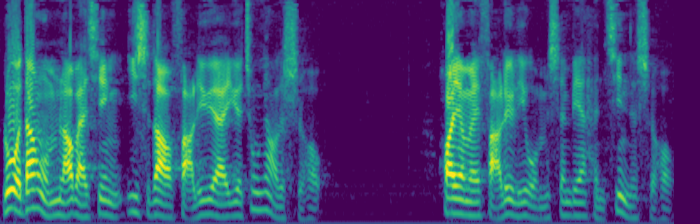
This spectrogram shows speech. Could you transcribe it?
如果当我们老百姓意识到法律越来越重要的时候，化认为法律离我们身边很近的时候，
